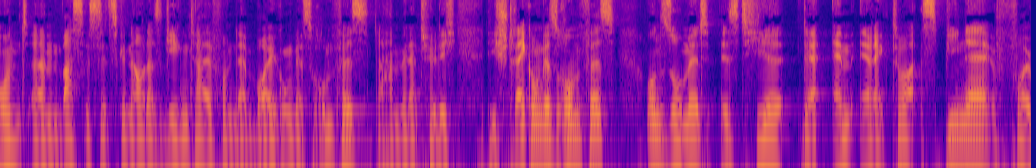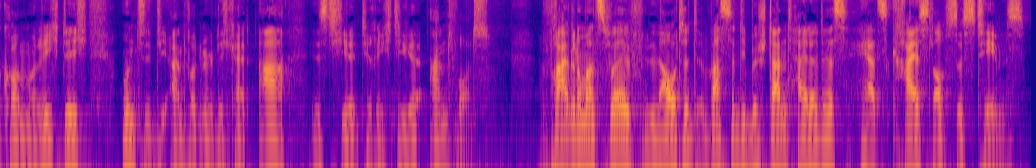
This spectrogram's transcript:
Und ähm, was ist jetzt genau das Gegenteil von der Beugung des Rumpfes? Da haben wir natürlich die Streckung des Rumpfes und somit ist hier der M-Erektor Spine vollkommen richtig und die Antwortmöglichkeit A ist hier die richtige Antwort. Frage Nummer 12 lautet, was sind die Bestandteile des Herz-Kreislauf-Systems?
